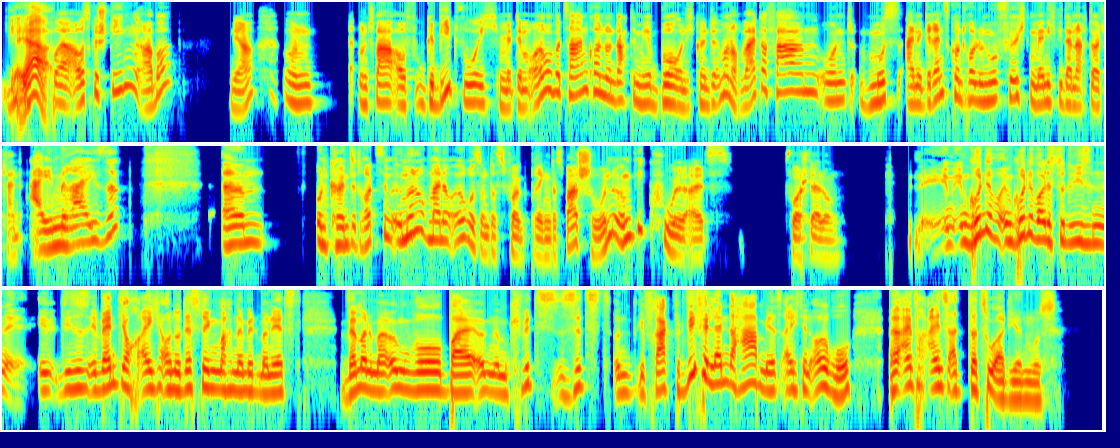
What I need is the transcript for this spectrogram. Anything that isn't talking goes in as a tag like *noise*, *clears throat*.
Ich Ja, ja. vorher ausgestiegen, aber ja, und und zwar auf Gebiet, wo ich mit dem Euro bezahlen konnte und dachte mir, boah, und ich könnte immer noch weiterfahren und muss eine Grenzkontrolle nur fürchten, wenn ich wieder nach Deutschland einreise. Ähm, und könnte trotzdem immer noch meine Euros unters Volk bringen. Das war schon irgendwie cool als Vorstellung. Im, im, Grunde, Im Grunde wolltest du diesen, äh, dieses Event ja auch eigentlich auch nur deswegen machen, damit man jetzt, wenn man mal irgendwo bei irgendeinem Quiz sitzt und gefragt wird, wie viele Länder haben jetzt eigentlich den Euro, äh, einfach eins ad- dazu addieren muss.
